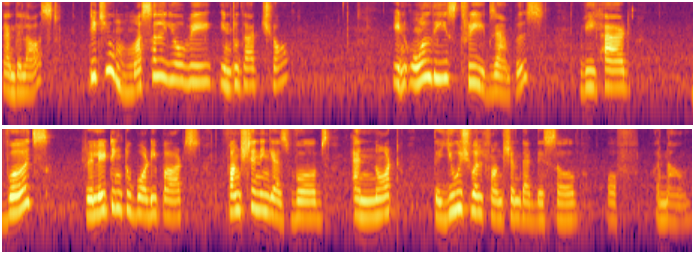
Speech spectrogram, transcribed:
And the last, did you muscle your way into that job? In all these three examples, we had words relating to body parts functioning as verbs and not the usual function that they serve of a noun.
